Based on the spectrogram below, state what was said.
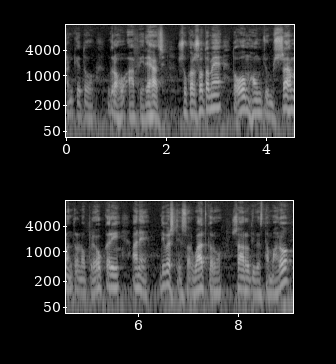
સંકેતો ગ્રહો આપી રહ્યા છે. શું કરશો તમે? તો ઓમ હોમ જુમ સહ મંત્રનો પ્રયોગ કરી અને દિવસની શરૂઆત કરો. સારો દિવસ તમારો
